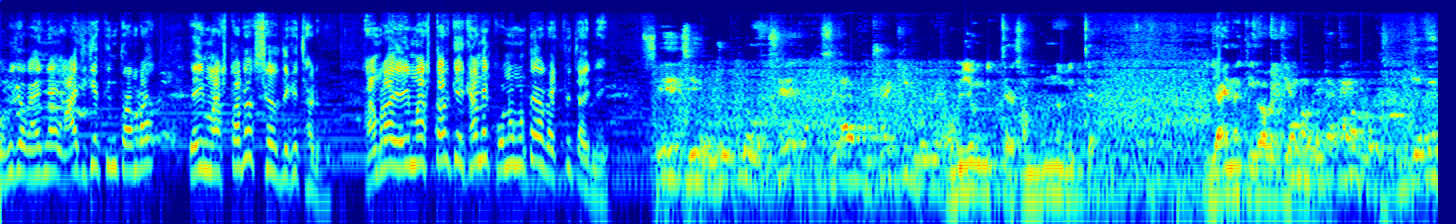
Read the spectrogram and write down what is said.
অভিযোগ হয় নাই, আজকে কিন্তু আমরা এই মাস্টারের শেষ দিকে ছাড়বো। আমরা এই মাস্টারকে এখানে কোনো মতে রাখতে চাই নাই। সে যে অভিযোগগুলো উঠছে সেটার বিষয়ে কি বলবে? অভিযোগ মিথ্যে সম্পূর্ণ মিথ্যে। জানি না কীভাবে কী হবে। এটা কেন বলছে? নিজেদের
